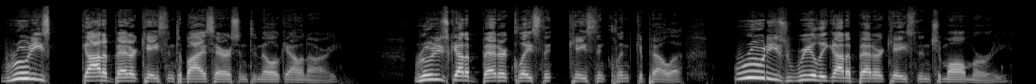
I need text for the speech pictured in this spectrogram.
Rudy's got a better case than Tobias Harris and Danilo Gallinari. Rudy's got a better case than, Clint Capela. Rudy's really got a better case than Jamal Murray.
